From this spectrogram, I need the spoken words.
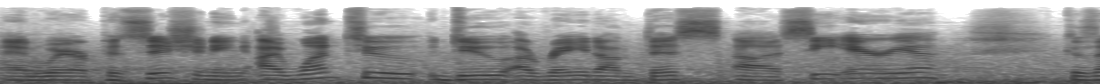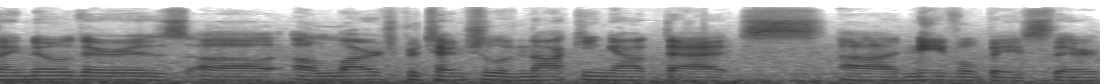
And we're positioning. I want to do a raid on this uh, sea area because I know there is uh, a large potential of knocking out that uh, naval base there.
